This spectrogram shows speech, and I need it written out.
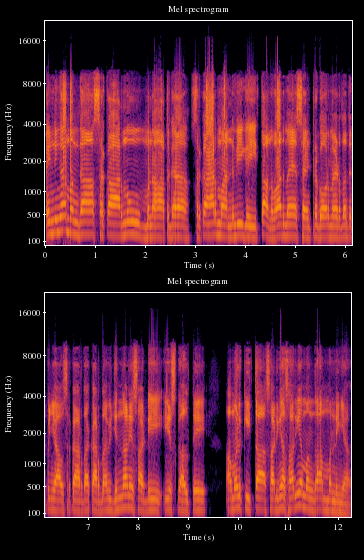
ਇੰਨੀਆਂ ਮੰਗਾਂ ਸਰਕਾਰ ਨੂੰ ਮਨਾਤ ਮਨਾਤੀਆਂ ਸਰਕਾਰ ਮੰਨ ਵੀ ਗਈ। ਧੰਨਵਾਦ, ਮੈਂ ਸੈਂਟਰ ਗਵਰਨਮੈਂਟ ਦਾ ਤੇ ਪੰਜਾਬ ਸਰਕਾਰ ਦਾ ਕਰਦਾ ਵੀ ਜਿਨ੍ਹਾਂ ਨੇ ਸਾਡੀ ਇਸ ਗੱਲ ਤੇ ਅਮਲ ਕੀਤਾ, ਸਾਡੀਆਂ ਸਾਰੀਆਂ ਮੰਗਾਂ ਮੰਨੀਆਂ।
